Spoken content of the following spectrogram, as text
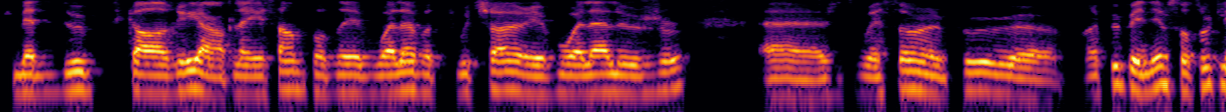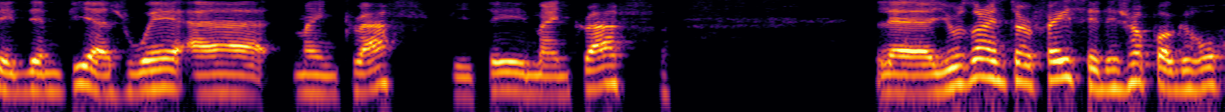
puis mettre deux petits carrés en plein centre pour dire voilà votre Twitcher et voilà le jeu. Euh, j'ai trouvé ça un peu, euh, un peu pénible, surtout que les DMP a joué à Minecraft. Puis, tu Minecraft, le user interface est déjà pas gros.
